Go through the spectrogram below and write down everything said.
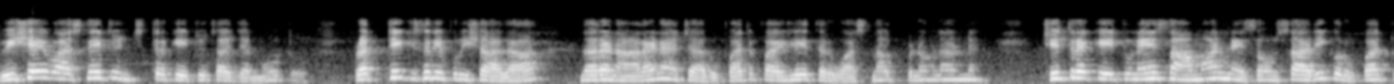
विषय वासनेतून चित्रकेतूचा जन्म होतो. प्रत्येक स्त्री पुरुषाला नरनारायणाच्या रूपात पाहिले तर वासना उत्पन्न होणार नाही. चित्रकेतूने सामान्य संसारिक रूपात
